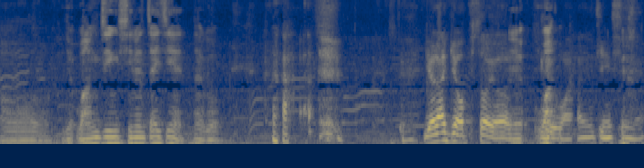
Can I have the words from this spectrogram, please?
어, 왕징 씨는 짜이지엔 하고 연락이 없어요. 예, 그 왕- 왕진 씨는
